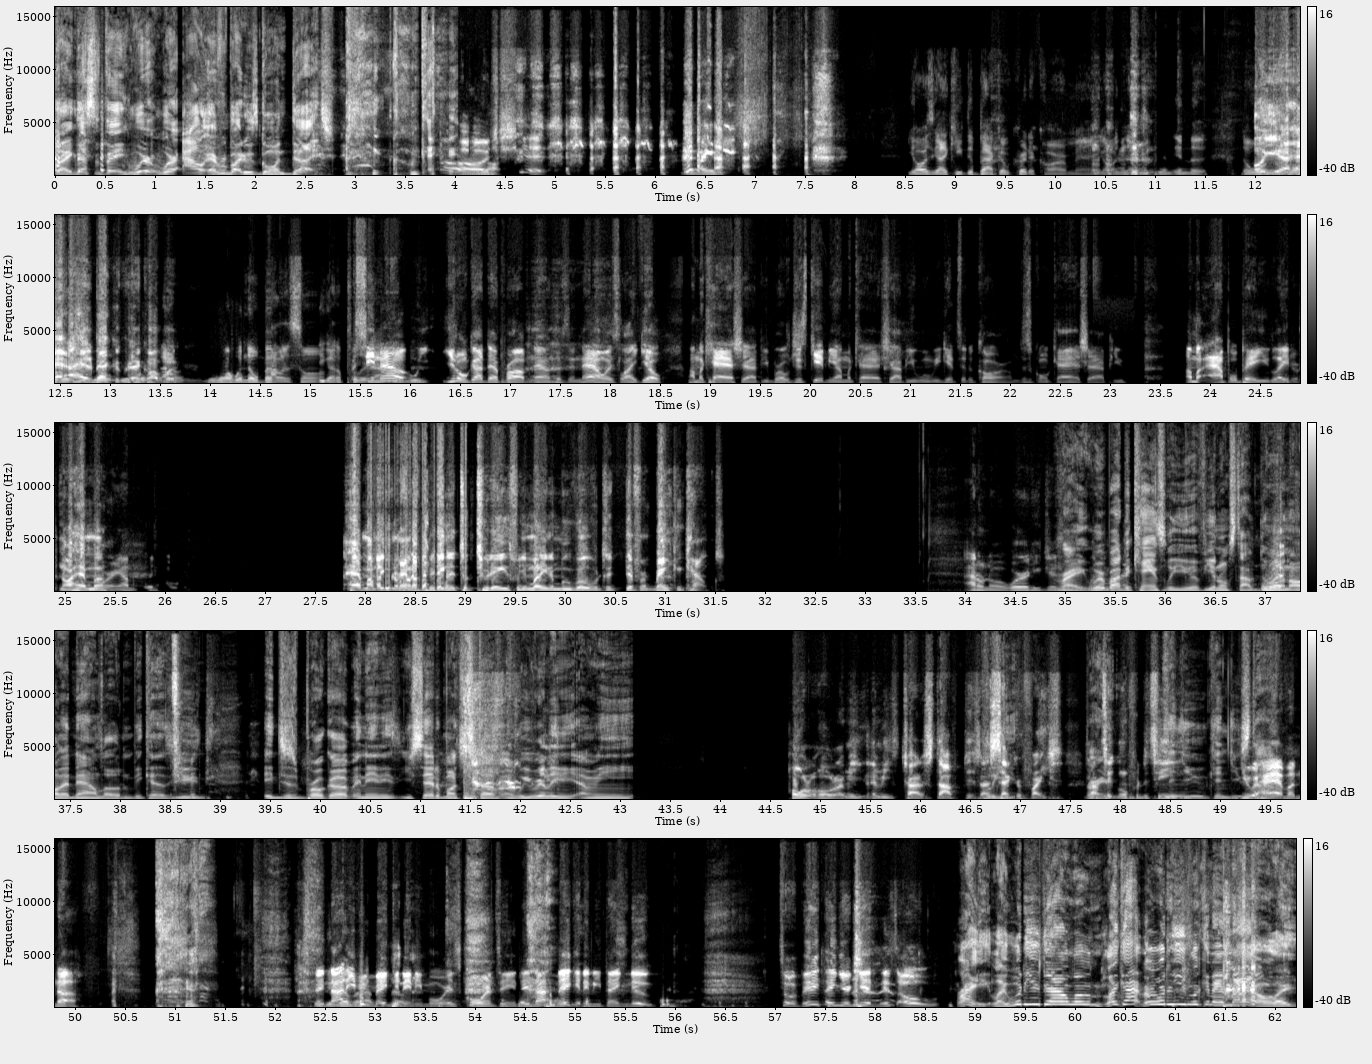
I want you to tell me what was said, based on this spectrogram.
like that's the thing. We're we're out. Everybody was going Dutch. Oh, okay. Oh shit! You always, got to keep the backup credit card, man. You always got to keep it in, in the, the Oh, yeah, the I had- with- I had a backup credit card, but- the one with no balance on. You got to pull see it out. now you- we, you don't got that problem now because now it's like, yo, I'm a cash app you, bro. Just get me. I'm a cash app you when we get to the car. I'm just gonna cash app you. I'm gonna Apple pay you later. No, I had my- worry, I'm good for it. I had my money around up and it took two days for your money to move over to different bank accounts. I don't know a word he just Right. said. We're What about to did he say? cancel you if you don't stop doing What? all that downloading because you it just broke up and then you said a bunch of stuff and we really I mean Hold on, hold on. Let me let me try to stop this. I Please. sacrifice. I'll Right. take one for the can team. you can you You stop? have enough. They're not even making anymore. It's quarantine. They're not making anything new. So if anything you're getting, it's old. right. Like what are you downloading? Like I- what are you looking at now? Like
